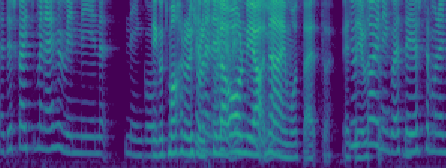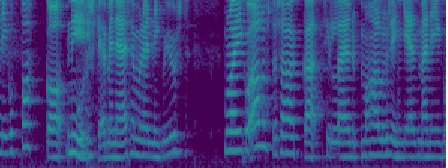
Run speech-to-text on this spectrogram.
Et jos kaikki menee hyvin, niin, niin kuin, niin kuin, mahdollisuudet kyllä hyvin, on ja niin. näin, mutta että, et just ei toi, se- niinku, että ei ole semmoinen niinku pakko Niin. puskeminen ja semmoinen niinku just... Mulla niinku alusta saakka sillain, mä halusinkin, että mä niinku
